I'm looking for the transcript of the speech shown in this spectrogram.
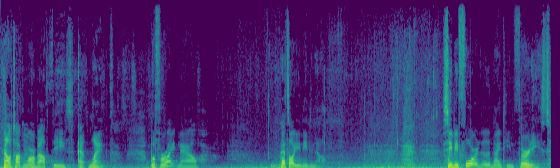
And I'll talk more about these at length. But for right now, that's all you need to know. See, before the 1930s,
